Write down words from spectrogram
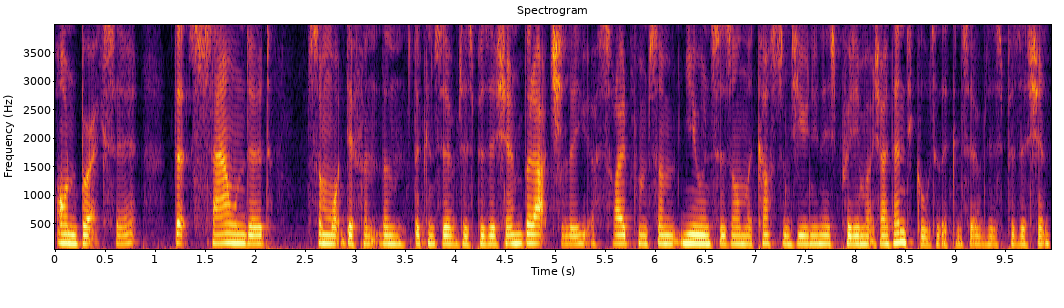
on Brexit that sounded somewhat different than the Conservatives' position, but actually, aside from some nuances on the customs union, is pretty much identical to the Conservatives' position,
